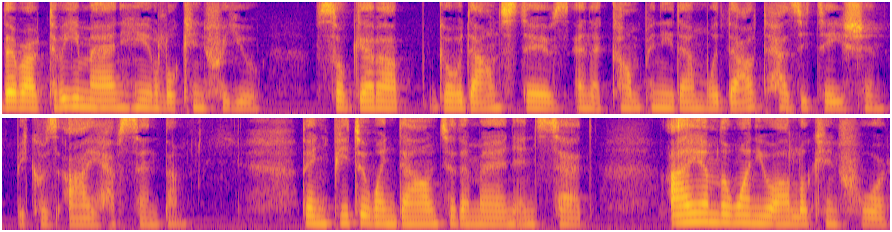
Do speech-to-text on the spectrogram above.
There are three men here looking for you. So get up, go downstairs, and accompany them without hesitation, because I have sent them. Then Peter went down to the men and said, I am the one you are looking for.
